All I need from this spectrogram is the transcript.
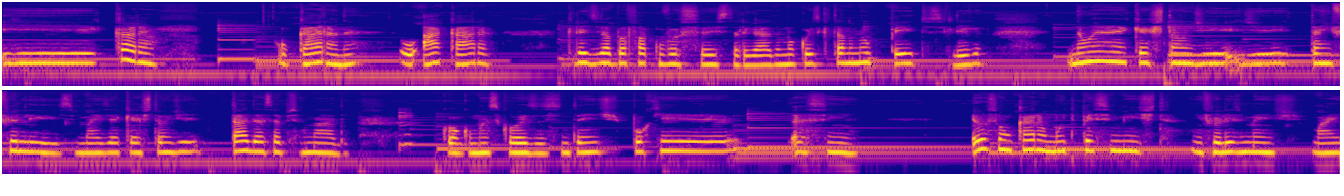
E, cara, o cara, né? O a cara, queria desabafar com vocês, tá ligado? Uma coisa que tá no meu peito, se liga. Não é questão de estar de tá infeliz, mas é questão de estar tá decepcionado com algumas coisas, entende? Porque, assim, eu sou um cara muito pessimista, infelizmente, mas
